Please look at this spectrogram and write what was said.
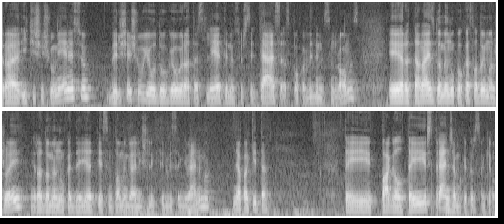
yra iki šešių mėnesių. Virš šešių jau daugiau yra tas lėtinis, užsitęsęs pokovidinis sindromas. Ir tenais duomenų kol kas labai mažai, yra duomenų, kad dėja tie simptomai gali išlikti ir visą gyvenimą nepakitę. Tai pagal tai ir sprendžiam, kaip ir sakiau.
